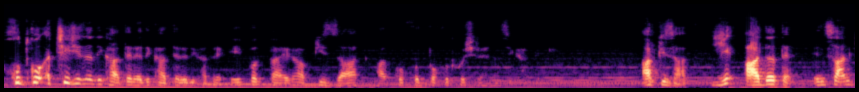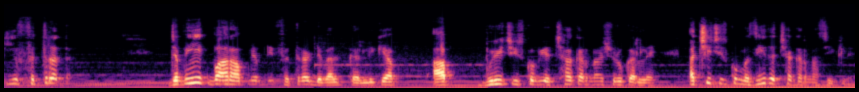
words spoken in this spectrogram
خود کو اچھی چیزیں دکھاتے رہے دکھاتے رہے دکھاتے رہے۔ ایک وقت آئے گا، آپ کی ذات آپ کو خود بخود خوش رہنا سکھا دے گی آپ کی ذات. یہ عادت ہے. انسان کی یہ فطرت ہے. جب ایک بار آپ نے اپنی فطرت ڈیولپ کر لی کہ آپ آپ بری چیز کو بھی اچھا کرنا شروع کر لیں. اچھی چیز کو مزید اچھا کرنا سیکھ لیں.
